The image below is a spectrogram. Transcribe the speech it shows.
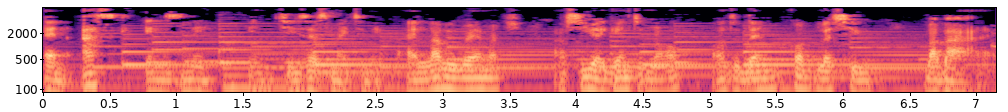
And ask in His name, in Jesus' mighty name. I love you very much. I'll see you again tomorrow. Until then, God bless you. Bye bye.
